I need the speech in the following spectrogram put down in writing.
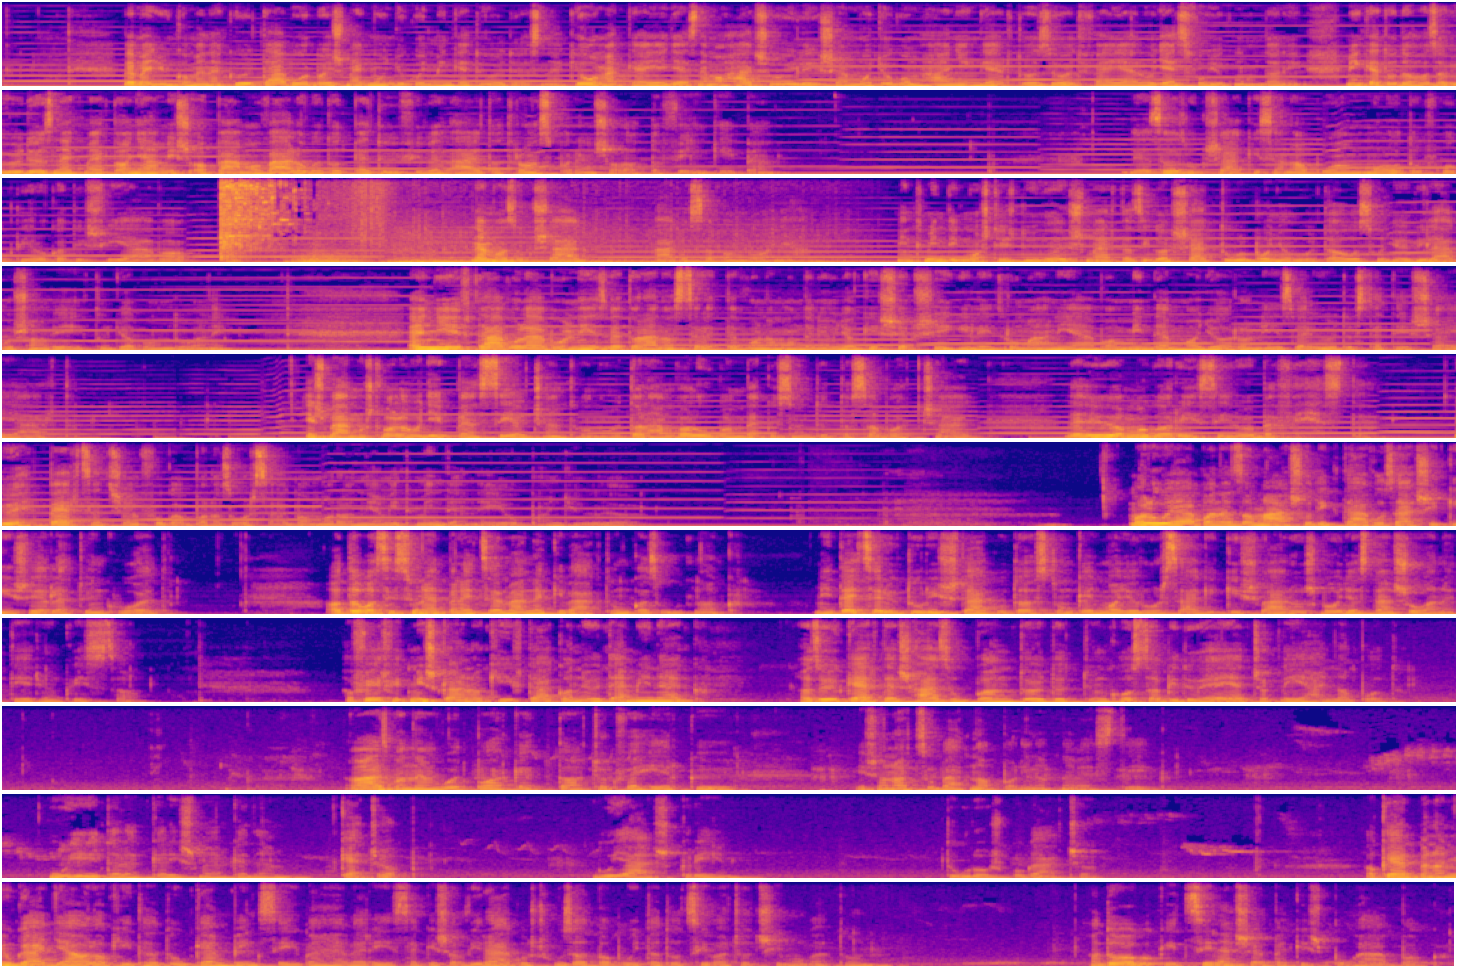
Bemegyünk a menekültáborba, és megmondjuk, hogy minket üldöznek. Jól meg kell jegyeznem, a hátsó ülésen motyogom hányingertől zöld fejjel, hogy ezt fogjuk mondani. Minket odahaza üldöznek, mert anyám és apám a válogatott Petőfivel állt a transzparens alatt a fényképen. De ez hazugság, hiszen apu a molotov koktélokat is hiába... Nem hazugság, vág a szavamba anyám. Mint mindig most is dühös, mert az igazság túl bonyolult ahhoz, hogy ő világosan végig tudja gondolni. Ennyi év távolából nézve talán azt szerette volna mondani, hogy a kisebbségi lét Romániában minden magyarra nézve üldöztetéssel járt. És bár most valahogy éppen szélcsend honol, talán valóban beköszöntött a szabadság, de ő a maga részéről befejezte. Ő egy percet sem fog abban az országban maradni, amit mindennél jobban gyűlöl. Valójában ez a második távozási kísérletünk volt. A tavaszi szünetben egyszer már nekivágtunk az útnak. Mint egyszerű turisták utaztunk egy magyarországi kisvárosba, hogy aztán soha ne térjünk vissza. A férfit Miskának hívták, a nőt Eminek, az ő kertes házukban töltöttünk hosszabb idő helyett csak néhány napot. A házban nem volt parketta, csak fehér kő, és a nagyszobát nappalinak nevezték. Új ételekkel ismerkedem. Ketchup, gulyás, krém, túrós pogácsa. A kertben a nyugádjá alakítható kempingszékben heverészek, és a virágos húzatba bújtatott szivacsot simogatom. A dolgok itt színesebbek és puhábbak.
